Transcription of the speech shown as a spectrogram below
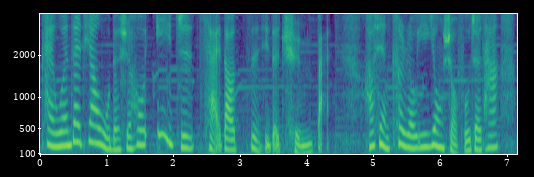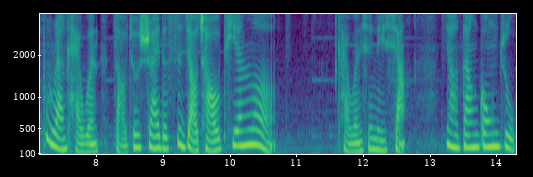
凯文在跳舞的时候一直踩到自己的裙摆。好险，克柔伊用手扶着他，不然凯文早就摔得四脚朝天了。凯文心里想：要当公主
